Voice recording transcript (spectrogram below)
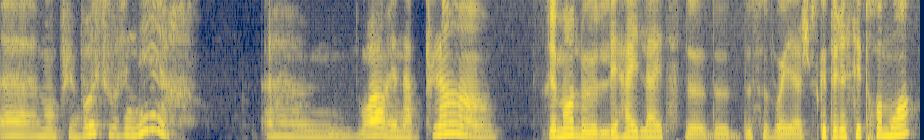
Euh, Mon plus beau souvenir? euh, Waouh, il y en a plein Vraiment le, les highlights de, de, de ce voyage. Parce que tu es resté trois mois?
